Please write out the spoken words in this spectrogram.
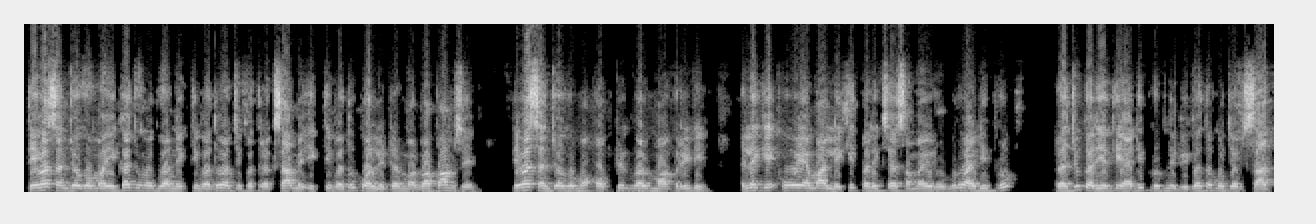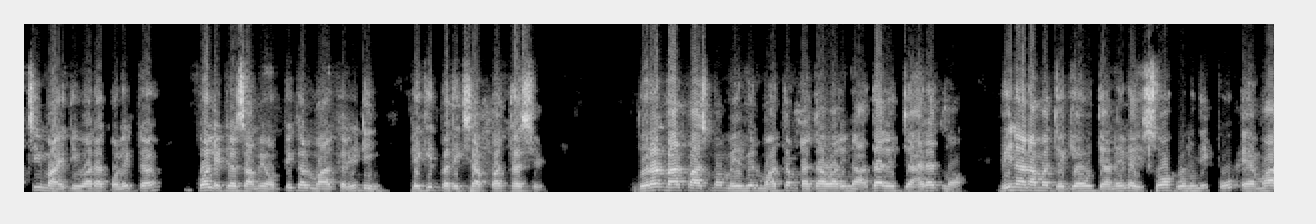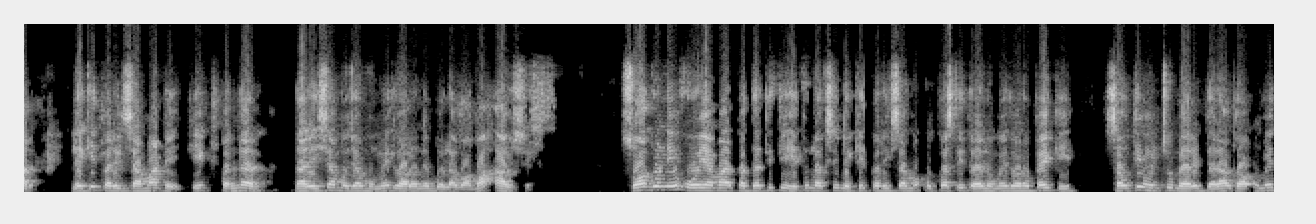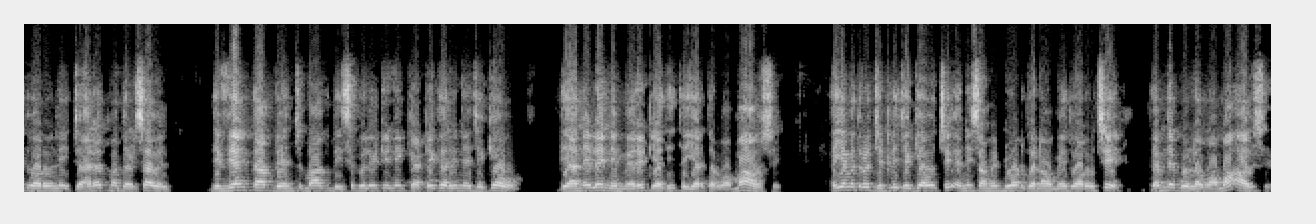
તેવા સંજોગોમાં એક જ ઉમેદવારને એકથી વધુ અરજીપત્રક સામે એકથી વધુ કોલ લેટર મળવા પામશે, તેવા સંજોગોમાં ઓપ્ટિકલ માર્ક રીડિંગ એટલે કે ઓએમઆર લેખિત પરીક્ષા સમયે રૂબરૂ આઈડી પ્રૂફ રજૂ કરીએ હતી આઈડી પ્રૂફની વિગતો મુજબ સાચી માહિતીવાળા કોલેક્ટર કોલ સામે ઓપ્ટિકલ માર્ક રીડિંગ લેખિત પરીક્ષા આપવા થશે. ધોરણ બાર પાસમાં મેળવેલ મહત્તમ ટકાવારીના આધારે જાહેરાતમાં બિન અનામત જગ્યાઓ ધ્યાને લઈ સો ગુણની ઓએમઆર લેખિત પરીક્ષા માટે એક પંદર રેશા મુજબ ઉમેદવારોને બોલાવવામાં આવશે. સો ગુણની ઓએમઆર પદ્ધતિથી હેતુલક્ષી લેખિત પરીક્ષામાં ઉપસ્થિત રહેલ ઉમેદવારો પૈકી સૌથી ઊંચું મેરિટ ધરાવતા ઉમેદવારોની જાહેરાતમાં દર્શાવેલ દિવ્યાંગતા બેન્ચમાર્ક ડિસેબિલિટીની કેટેગરીની જગ્યાઓ ધ્યાને લઈને મેરિટ યાદી તૈયાર કરવામાં આવશે. અહીંયા મિત્રો જેટલી જગ્યાઓ છે, એની સામે દોઢ ગણા ઉમેદવારો છે, તેમને બોલાવવામાં આવશે.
